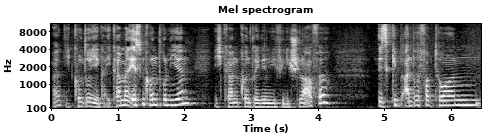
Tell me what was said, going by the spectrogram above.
Ja, die ich kontrollieren kann. Ich kann mein Essen kontrollieren, ich kann kontrollieren, wie viel ich schlafe. Es gibt andere Faktoren,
